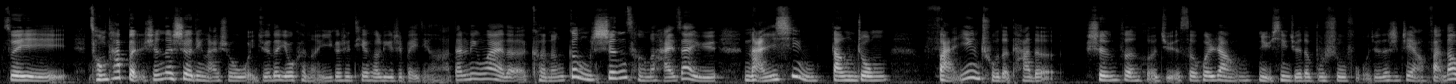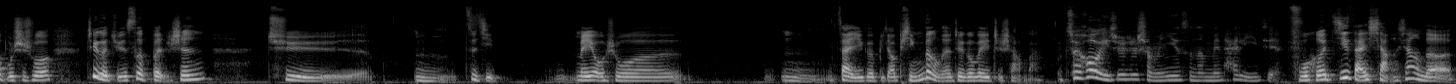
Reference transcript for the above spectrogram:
所以从它本身的设定来说，我觉得有可能一个是贴合历史背景哈，但另外的可能更深层的还在于男性当中反映出的他的身份和角色会让女性觉得不舒服。我觉得是这样，反倒不是说这个角色本身去，嗯，自己没有说。嗯，在一个比较平等的这个位置上吧。最后一句是什么意思呢？没太理解。符合鸡仔想象的，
